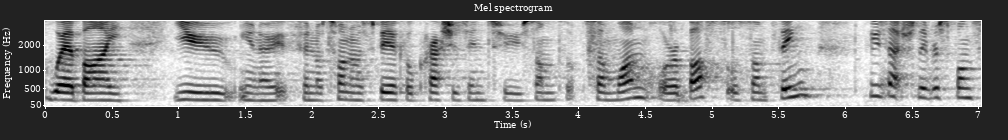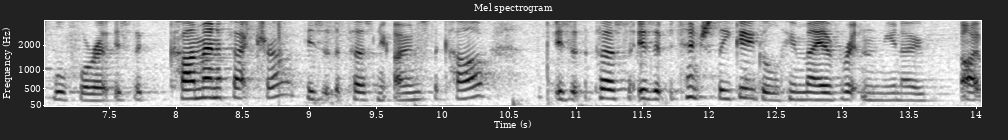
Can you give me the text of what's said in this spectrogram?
whereby you, you know, if an autonomous vehicle crashes into some, someone or a bus or something, Who's actually responsible for it? Is the car manufacturer? Is it the person who owns the car? Is it the person? Is it potentially Google who may have written, you know, I,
